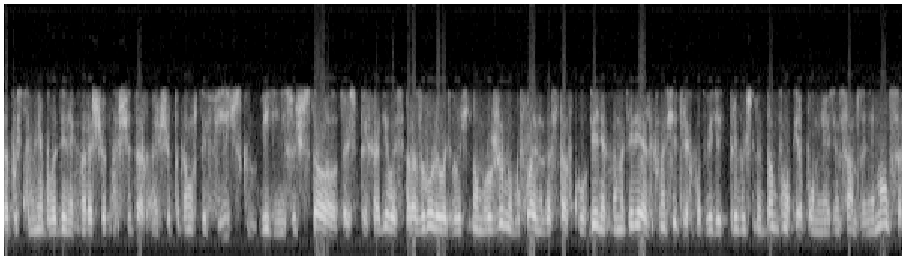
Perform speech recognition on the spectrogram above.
допустим, не было денег на расчетных счетах, но еще потому, что в физическом виде не существовало. То есть приходилось разруливать в ручном режиме буквально доставку денег на материальных носителях. Вот видеть привычный банкнот. Я помню, этим сам занимался.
